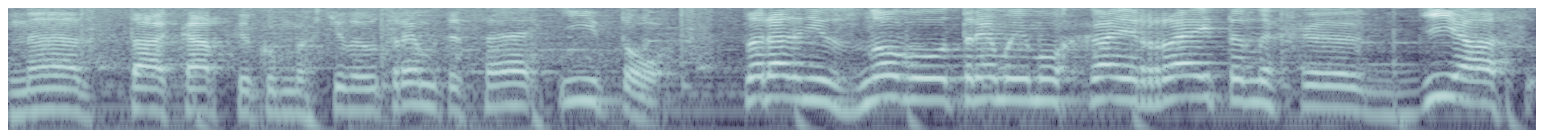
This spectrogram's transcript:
не та картка, яку ми хотіли отримати, це Іто. Всередині знову отримуємо хай рейтинг е, Діас,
